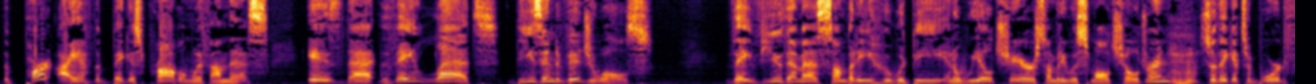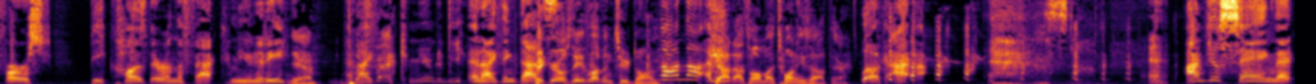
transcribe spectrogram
the part I have the biggest problem with on this is that they let these individuals they view them as somebody who would be in a wheelchair, somebody with small children, mm-hmm. so they get to board first because they're in the fat community. Yeah. And I Fat community. and I think that's Big girls need loving too, Dawn. No, I'm not. I Shout mean, out to all my 20s out there. look, I, I, stop. I'm just saying that,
